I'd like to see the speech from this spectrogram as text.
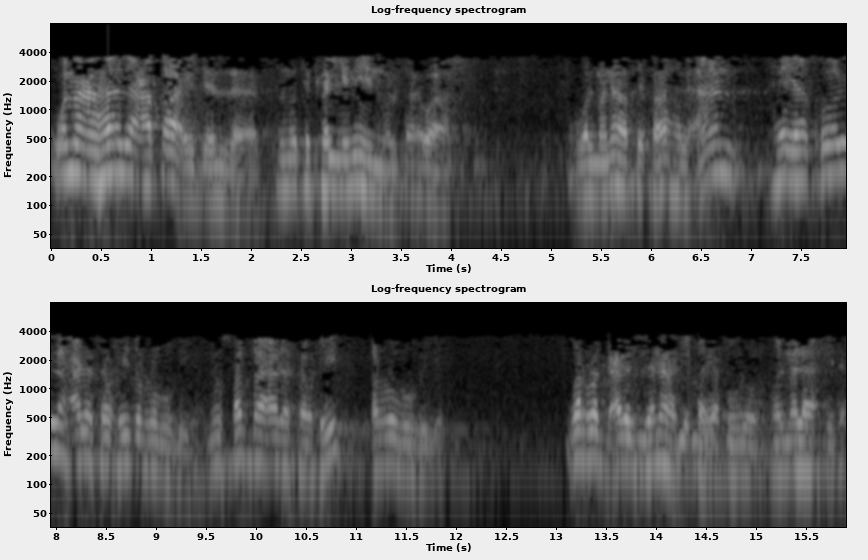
ومع هذا عقائد المتكلمين والمناطق الآن هي كلها على توحيد الربوبية منصبة على توحيد الربوبية. والرد على الزنادقة يقولون والملاحدة.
